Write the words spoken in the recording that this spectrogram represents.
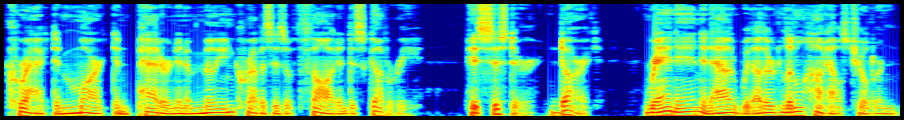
cracked and marked and patterned in a million crevices of thought and discovery. His sister, Dark, ran in and out with other little hothouse children,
